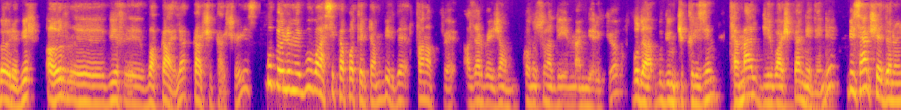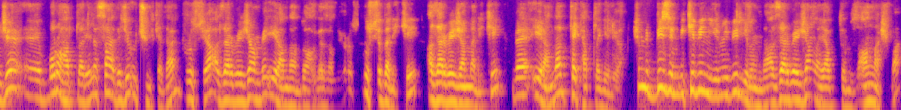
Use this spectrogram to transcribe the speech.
Böyle bir ağır e, bir e, vakayla karşı karşıyayız. Bu bölümü, bu bahsi kapatırken bir de TANAP ve Azerbaycan konusuna değinmem gerekiyor. Bu da bugünkü krizin temel bir başka nedeni. Biz her şeyden önce e, boru hatlarıyla sadece üç ülkeden Rusya, Azerbaycan ve İran'dan doğalgaz alıyoruz. Rusya'dan iki, Azerbaycan'dan iki ve İran'dan tek hatla geliyor. Şimdi bizim 2021 yılında Azerbaycan'la yaptığımız anlaşma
